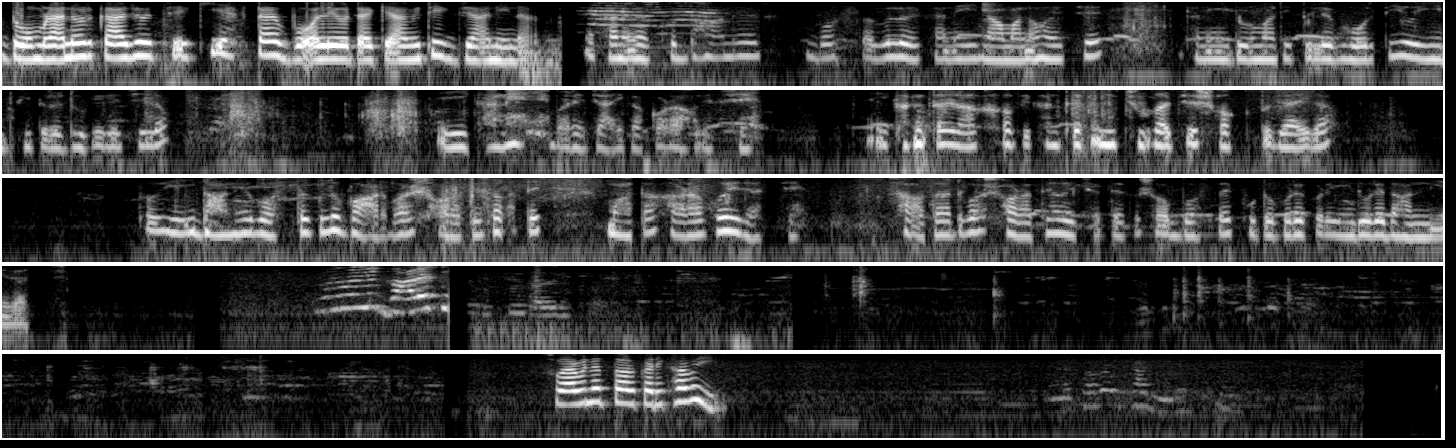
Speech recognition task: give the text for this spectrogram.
দোমড়ানোর কাজ হচ্ছে, কি একটা বলে ওটাকে আমি ঠিক জানি না। এখানে দেখো ধানের বস্তাগুলো এখানেই নামানো হয়েছে, এখানে ইঁদুর মাটি তুলে ভর্তি, ওই ইট ভিতরে ঢুকে গেছিল। এইখানে এবারে জায়গা করা হয়েছে। এইখানটায় রাখা হবে, এখানটায় উঁচু আছে, শক্ত জায়গা। তো এই ধানের বস্তাগুলো বারবার সরাতে সরাতে মাথা খারাপ হয়ে যাচ্ছে। সাত আটবার সরাতে হয়েছে। দেখো সব বস্তায় ফুটো করে করে ইঁদুরে ধান নিয়ে যাচ্ছে। সয়াবিনের তরকারি খাবি?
